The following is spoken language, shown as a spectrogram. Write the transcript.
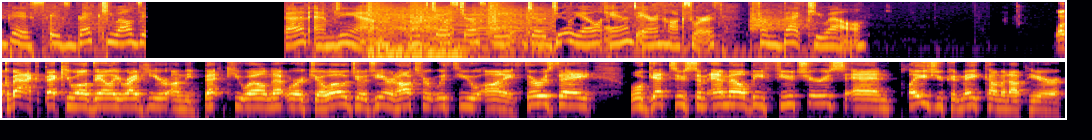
This is BetQL Bet MGM with Joe Ostrowski, Joe Giglio, and Aaron Hawksworth from BetQL. Welcome back, BetQL Daily, right here on the BetQL Network. Joe O, Joe G, Aaron Hawksworth with you on a Thursday. We'll get to some MLB futures and plays you can make coming up here.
